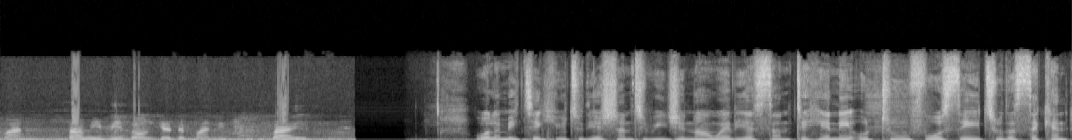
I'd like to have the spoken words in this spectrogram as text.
man. Some even don't get the money to buy it. Well, let me take you to the Ashanti region now, where the Asantehene Otumfuo Osei Tutu the second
